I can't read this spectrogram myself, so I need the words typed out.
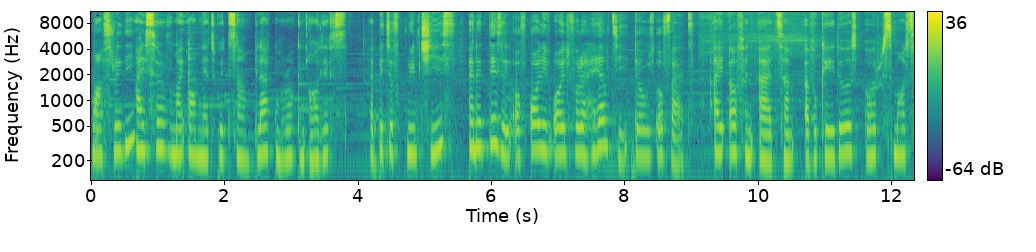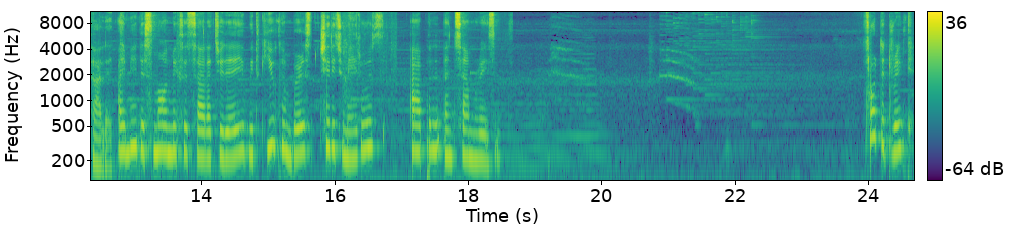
Once ready, I serve my omelette with some black Moroccan olives, a bit of cream cheese, and a drizzle of olive oil for a healthy dose of fat. I often add some avocados or small salad. I made a small mixed salad today with cucumbers, cherry tomatoes, apple and some raisins. For the drink,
